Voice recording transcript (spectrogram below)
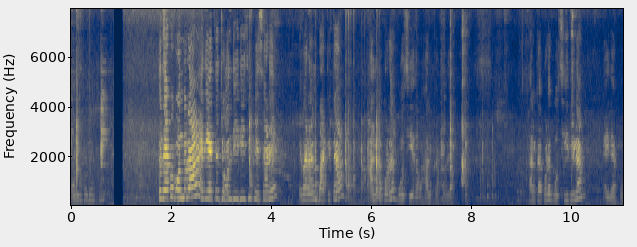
বন্ধ করে। তো দেখো বন্ধুরা এই যে এতে জল দিয়ে দিয়েছি প্রেসারে। এবার আমি বাটিটা হালকা করে বসিয়ে দেবো হালকা করে। হালকা করে বসিয়ে দিলাম এই দেখো।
